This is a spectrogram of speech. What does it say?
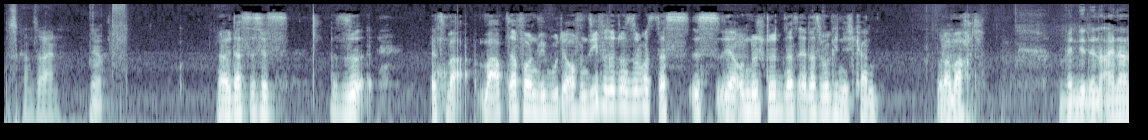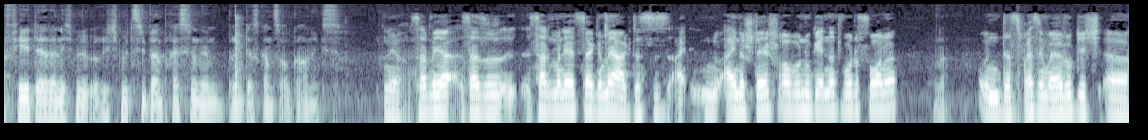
das kann sein. Ja. Weil das ist jetzt, also, jetzt mal, mal ab davon, wie gut er offensiv ist oder sowas, das ist ja unbestritten, dass er das wirklich nicht kann. Oder macht. Wenn dir denn einer fehlt, der da nicht mit, richtig mitzieht beim Pressing, dann bringt das Ganze auch gar nichts. Ja, das hat man ja, also, das hat man jetzt ja gemerkt, dass es eine Stellschraube nur geändert wurde vorne. Und das Pressing war ja wirklich, äh,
